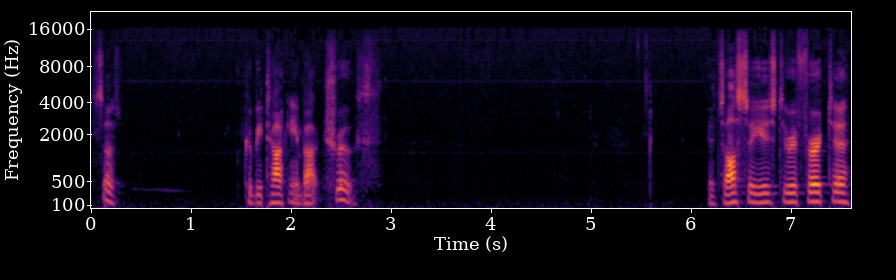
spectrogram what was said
So, could be talking about truth. It's also used to refer to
